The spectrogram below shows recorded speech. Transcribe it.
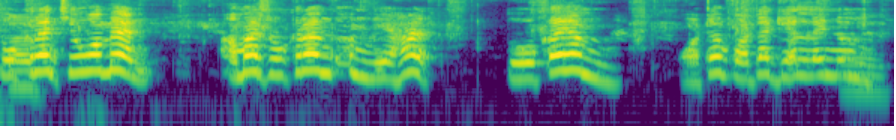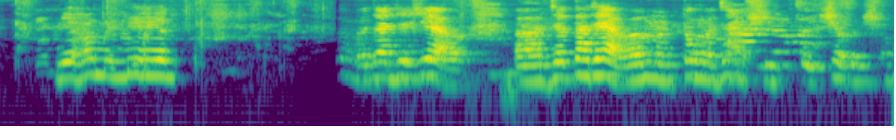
તાણ મેન. અમારા છોકરા તો નેહાળ તો કઈ એમ પોટા પોટા ઘેર લઈને નેહા મેલી બધા જગ્યા જતા રહ્યા હવે મને તો મજા આવશે. પૈસા પૈસા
